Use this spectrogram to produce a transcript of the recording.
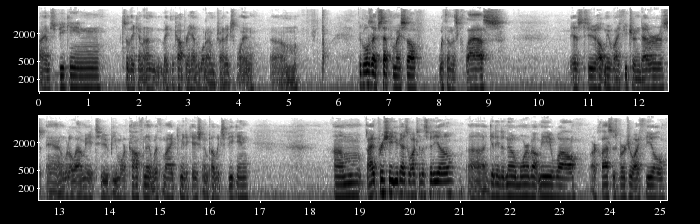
I am speaking so they can they can comprehend what I'm trying to explain. Um, the goals I've set for myself within this class is to help me with my future endeavors and would allow me to be more confident with my communication and public speaking. Um, I appreciate you guys watching this video, uh, getting to know more about me while our class is virtual. I feel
